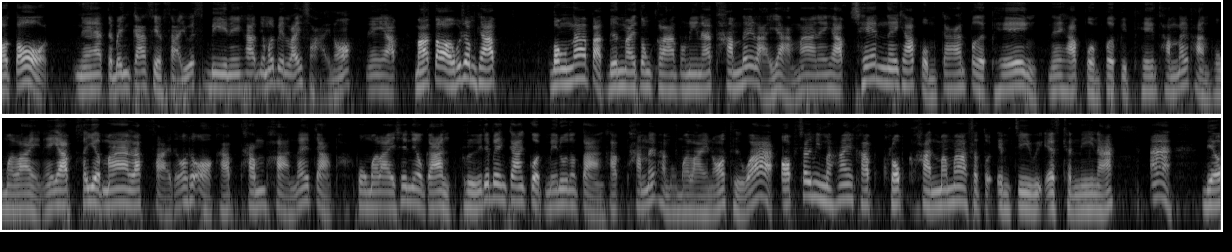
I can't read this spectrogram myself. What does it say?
Auto นะฮะจะเป็นการเสียบสาย USB นะครับยังไม่เป็นไร้สายเนาะนะครับมาต่อผู้ชมครับ ตรงหน้าปัดเดินไม้ตรงกลางตรงนี้นะทำได้หลายอย่างมากนะครับ เช่นนะครับผมการเปิดเพลงนะครับผมเปิดปิดเพลงทำได้ผ่านพวงมาลัยนะครับขยับมารับสายแล้วก็โทรออกครับทำผ่านได้จากพวงมาลัยเช่นเดียวกัน หรือจะเป็นการกดเมนูต่างๆครับทำได้ผ่านพวงมาลัยเนาะถือว่าออปชั่นมีมาให้ครับครบครันมากๆสำหรับตัว MG VS คันนี้นะอะเดี๋ยว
